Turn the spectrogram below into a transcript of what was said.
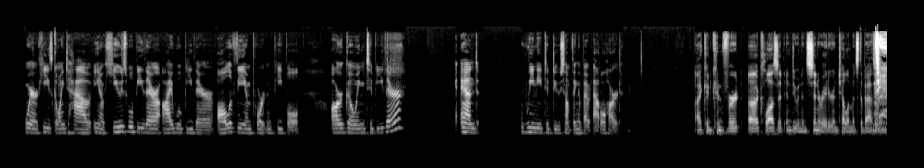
where he's going to have, you know, Hughes will be there, I will be there, all of the important people are going to be there. And we need to do something about Adelhard. I could convert a closet into an incinerator and tell him it's the bathroom.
